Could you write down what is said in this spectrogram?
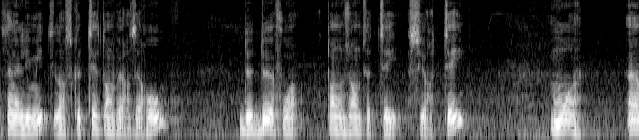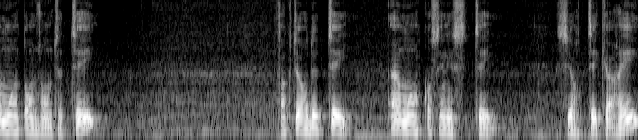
C'est la limite lorsque t tend vers 0 de 2 fois tangente t sur t moins 1 moins tangente t facteur de t 1 moins cosinus t sur t carré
